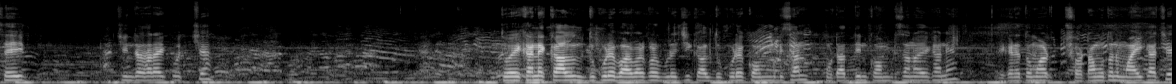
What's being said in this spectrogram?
সেই চিন্তাধারাই করছে। তো এখানে কাল দুপুরে বারবার করে বলেছি, কাল দুপুরে কম্পিটিশান ওটার দিন কম্পিটিশান হয় এখানে। এখানে তোমার ছটা মতন মাইক আছে।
